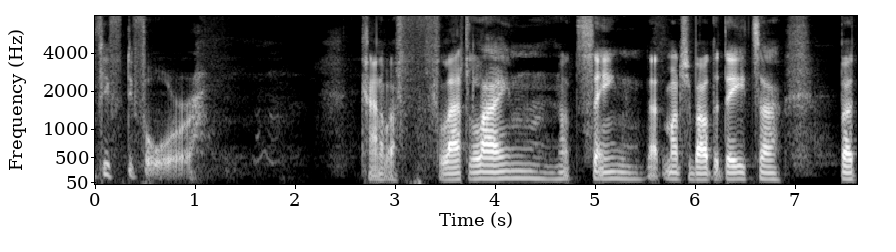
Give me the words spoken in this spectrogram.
54. Kind of a flat line, not saying that much about the data, but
